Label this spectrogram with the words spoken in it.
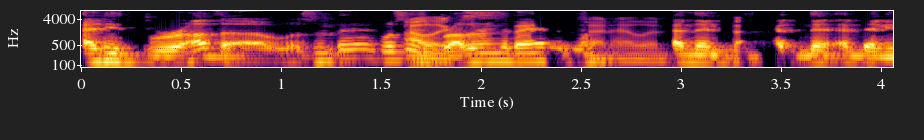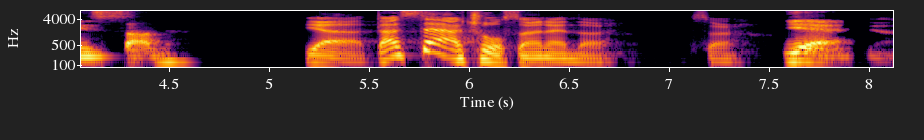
And his brother, wasn't there? Wasn't his brother in the band? Van Halen. And then, and then and then his son. Yeah, that's the actual surname though. So Yeah. Yeah.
